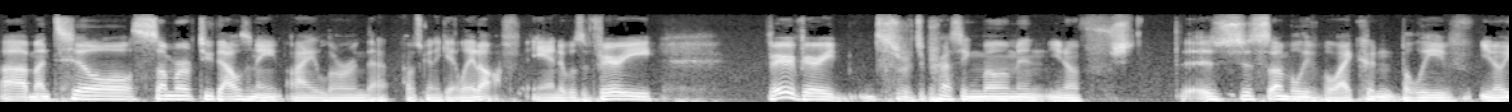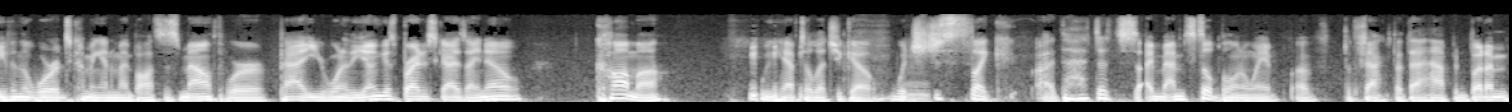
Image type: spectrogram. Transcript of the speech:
um, until summer of 2008, I learned that I was going to get laid off, and it was a very very very sort of depressing moment you know it's just unbelievable i couldn't believe you know even the words coming out of my boss's mouth were pat you're one of the youngest brightest guys i know comma we have to let you go. Which just like uh, that, that's I'm, I'm still blown away of the fact that that happened. But I'm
